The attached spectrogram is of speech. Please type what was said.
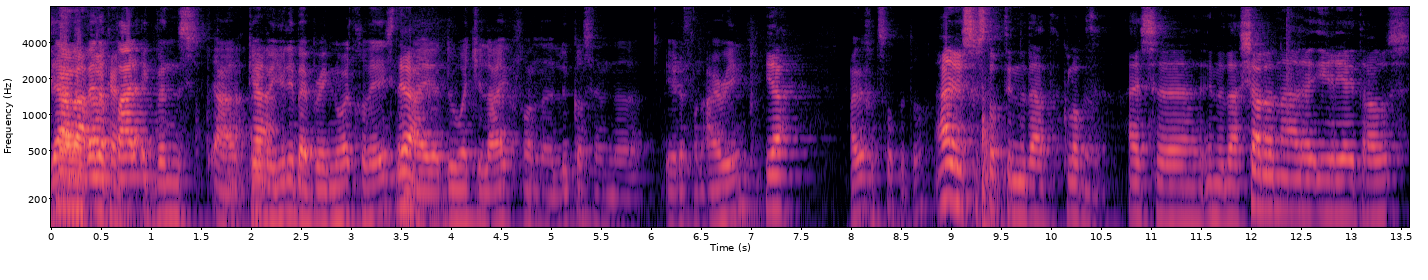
Ja, maar ik ben, een paar, ik ben dus, ja, een keer bij jullie bij Break North geweest. En bij eh, Do What You Like van eh, Lucas en eh, eerder van Irene. Ja, Irene gaat stoppen, toch? hij is gestopt inderdaad, klopt. Hij is inderdaad, shout-out naar Irie trouwens.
